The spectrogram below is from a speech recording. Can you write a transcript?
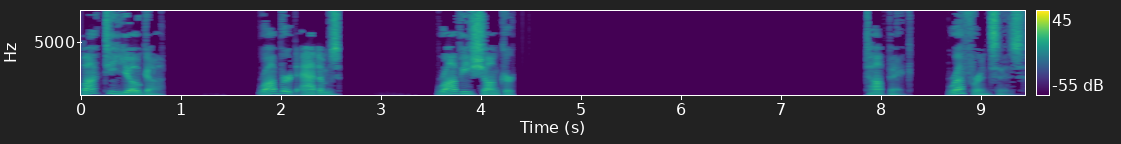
Bhakti Yoga Robert Adams Ravi Shankar References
